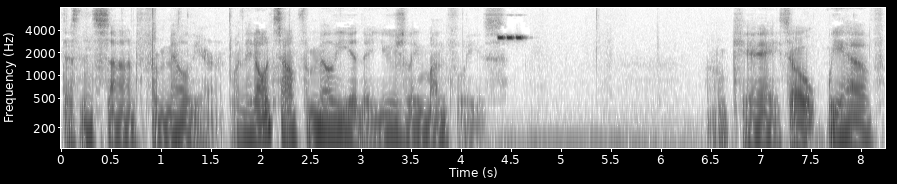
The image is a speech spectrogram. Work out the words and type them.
doesn't sound familiar. When they don't sound familiar, they're usually monthlies. Okay, so we have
